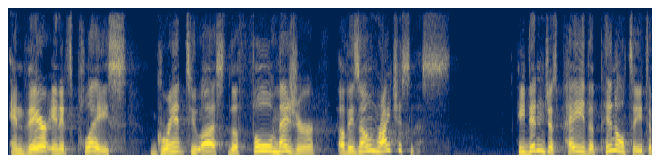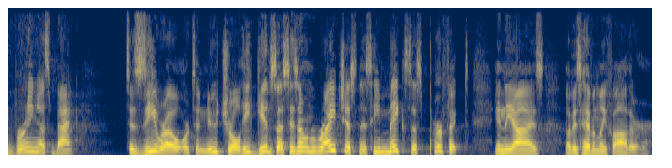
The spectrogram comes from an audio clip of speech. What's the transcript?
and there in its place grant to us the full measure of His own righteousness. He didn't just pay the penalty to bring us back to zero or to neutral, He gives us His own righteousness. He makes us perfect in the eyes of His Heavenly Father.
